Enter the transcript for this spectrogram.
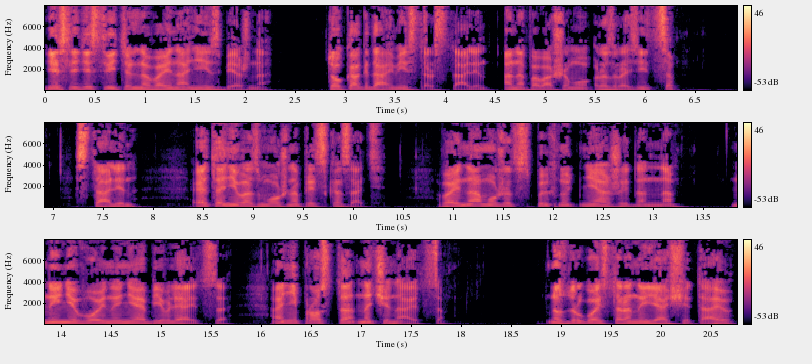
Если действительно война неизбежна, то когда, мистер Сталин, она, по-вашему, разразится? Сталин. Это невозможно предсказать. Война может вспыхнуть неожиданно. Ныне войны не объявляются, они просто начинаются. Но с другой стороны, я считаю,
